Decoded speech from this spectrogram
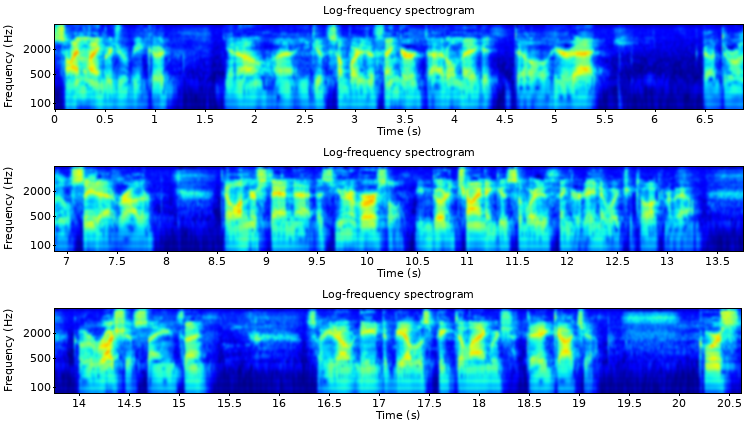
Sign language would be good. You know, uh, you give somebody the finger, that'll make it. They'll hear that, uh, or they'll see that rather. They'll understand that. That's universal. You can go to China give somebody the finger. They know what you're talking about. Go to Russia, same thing. So you don't need to be able to speak the language. They got you. Of course,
